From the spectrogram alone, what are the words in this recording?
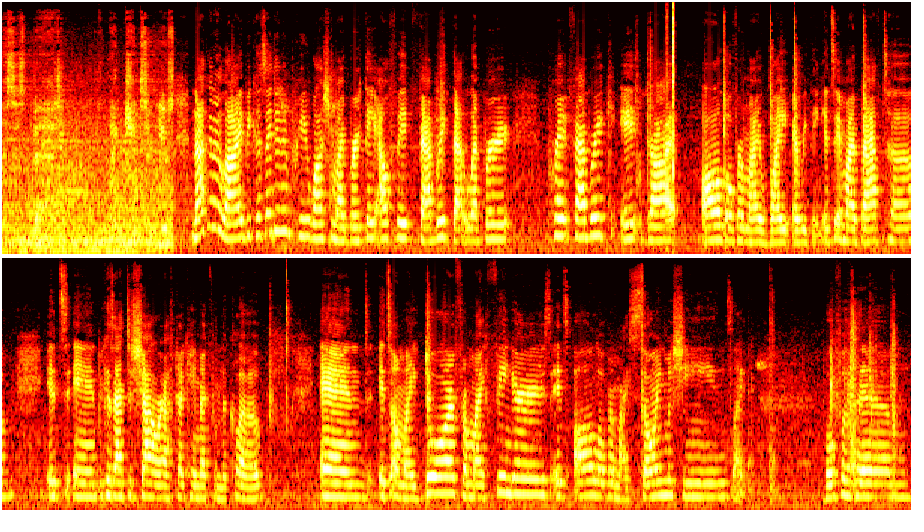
This is bad. My kinks are useless. Not gonna lie, because I didn't pre-wash my birthday outfit fabric, that leopard print fabric, it got all over my white everything. It's in my bathtub. It's in, because I had to shower after I came back from the club. And it's on my door, from my fingers. It's all over my sewing machines, like both of them.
